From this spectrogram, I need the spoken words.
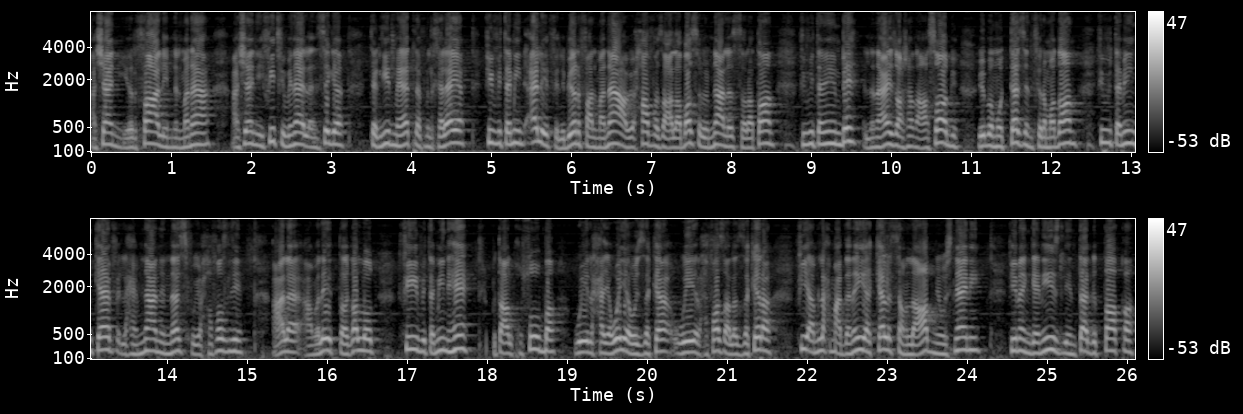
عشان يرفع لي من المناعة عشان يفيد في بناء الأنسجة. تجديد ما يتلف من الخلايا. في فيتامين الف اللي بيرفع المناعة ويحافظ على بصر ويمنع للسرطان في فيتامين ب اللي أنا عايزه عشان أعصابي يبقى متزن في رمضان. في فيتامين كاف اللي هيمنعني النزف ويحافظ لي على عملية تجلط في فيتامين ه بتاع الخصوبة والحيوية والذكاء والحفاظ على الذاكرة. في أملاح معدنية كالسيوم لعظمي واسناني في منجنيز لإنتاج الطاقة.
